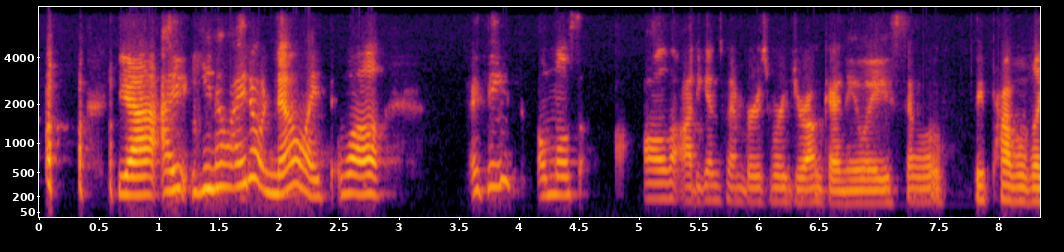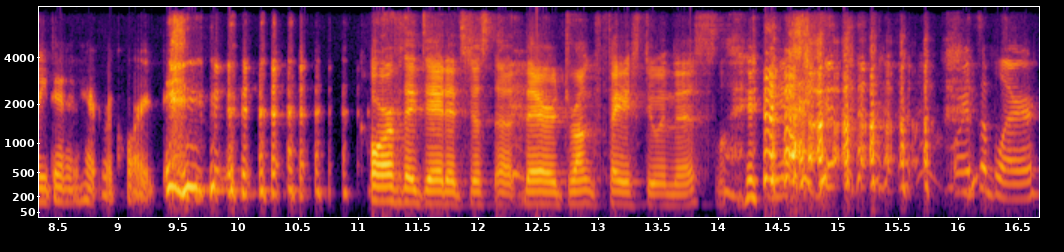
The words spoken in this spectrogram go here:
yeah, I you know I don't know. I well, I think almost all the audience members were drunk anyway, so they probably didn't hit record. or if they did, it's just a, their drunk face doing this. or it's a blur.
